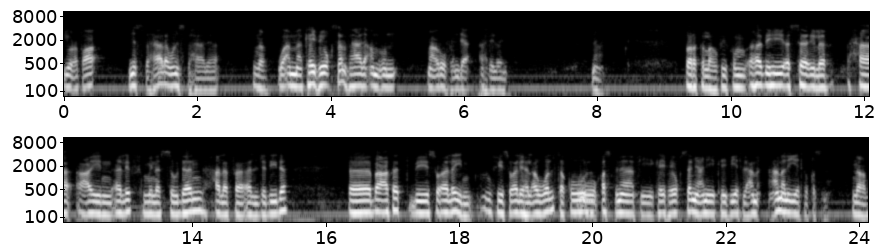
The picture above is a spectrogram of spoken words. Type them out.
يعطى نصف هذا ونصف هذا. نعم. وأما كيف يقسم فهذا أمر معروف عند أهل العلم. نعم. بارك الله فيكم. هذه السائلة حاء عين ألف من السودان حلفة الجديدة. آه، بعثت بسؤالين. في سؤالها الأول تقول قصدنا في كيف يقسم يعني كيفية العم... عملية القسمة. نعم.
